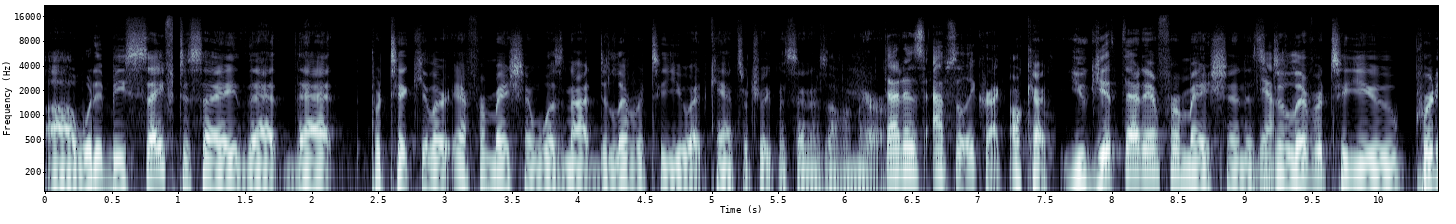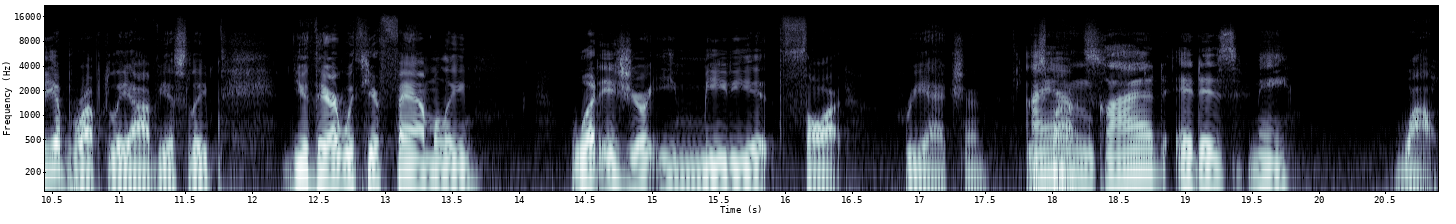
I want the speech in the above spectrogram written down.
Uh, would it be safe to say that that particular information was not delivered to you at Cancer Treatment Centers of America? That is absolutely correct. Okay. You get that information. It's Yep. delivered to you pretty abruptly, obviously. You're there with your family. What is your immediate thought, reaction, I am glad it is me. Wow.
